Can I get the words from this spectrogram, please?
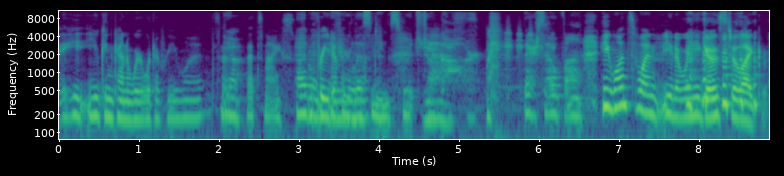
he, you can kind of wear whatever you want. So Yeah. that's nice. Evan, Freedom if you're listening, switch to Yes. a collar. They're so fun. He wants one, you know, when he goes to like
